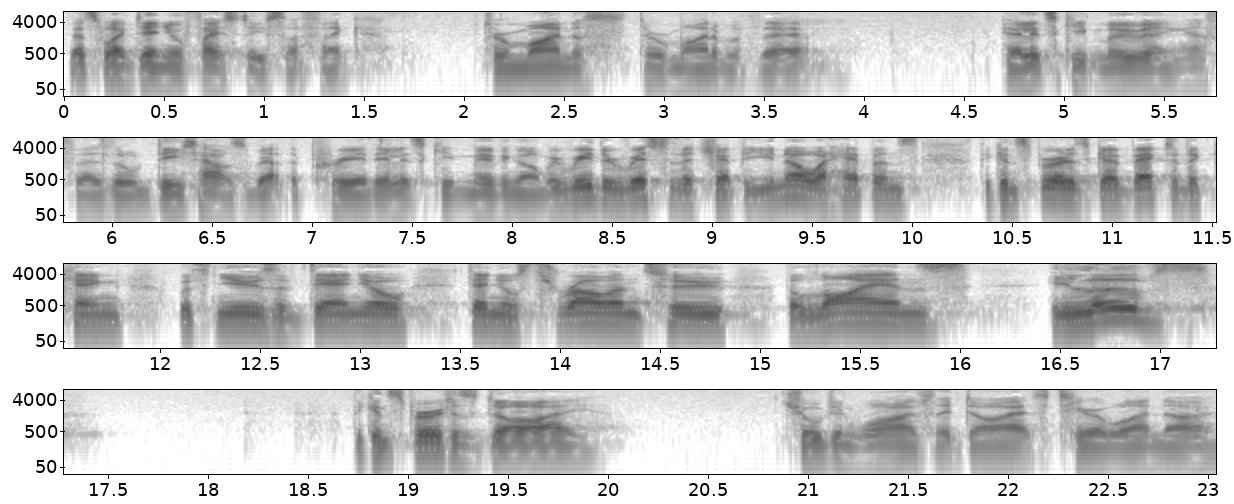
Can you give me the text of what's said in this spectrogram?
That's why Daniel faced east, I think, to remind us, to remind him of that. Okay, let's keep moving. After those little details about the prayer there, let's keep moving on. We read the rest of the chapter. You know what happens. The conspirators go back to the king with news of Daniel. Daniel's thrown to the lions. He lives. The conspirators die. Children, wives, they die. It's terrible, I know.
